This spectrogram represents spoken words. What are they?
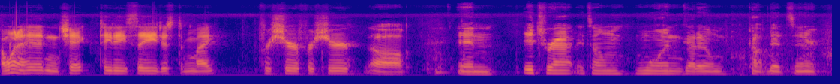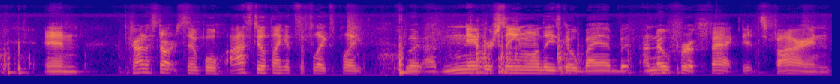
I went ahead and checked TDC just to make for sure, for sure. Uh, and it's right, it's on one, got it on top dead center. And I'm trying to start simple. I still think it's the flex plate, but I've never seen one of these go bad, but I know for a fact it's firing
